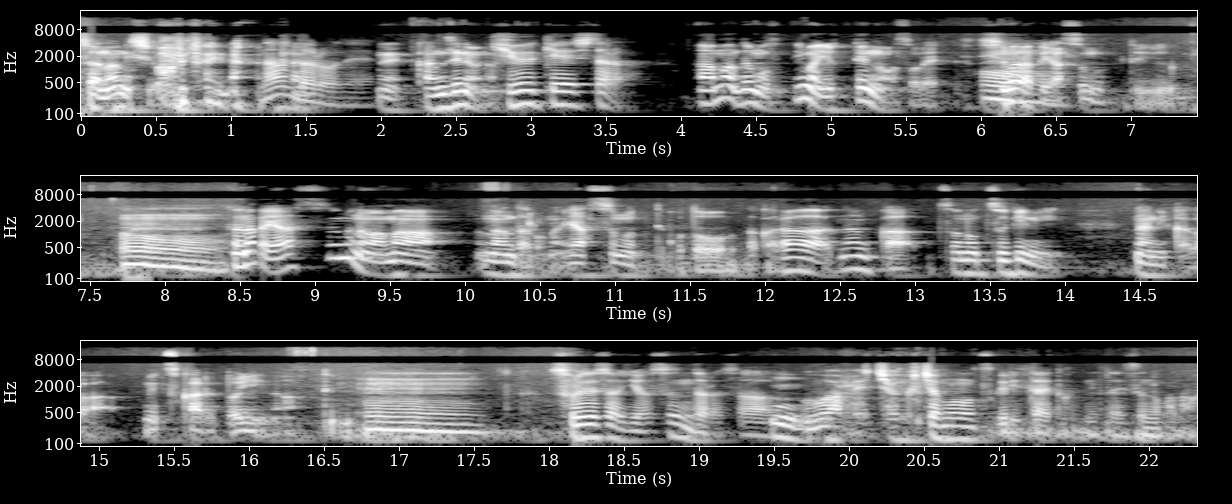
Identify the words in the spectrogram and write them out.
じゃあ何しようみたいな。なんだろうね。ね、感じにはな休憩したら。あまあでも今言ってんのはそれ。しばらく休むっていう、うん。なんか休むのはまあなんだろうな。休むってことだからなんかその次に何かが見つかるといいなっていう。うん。それでさ休んだらさ、ううんわめちゃくちゃもの作りたいとかなったりするのかな？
